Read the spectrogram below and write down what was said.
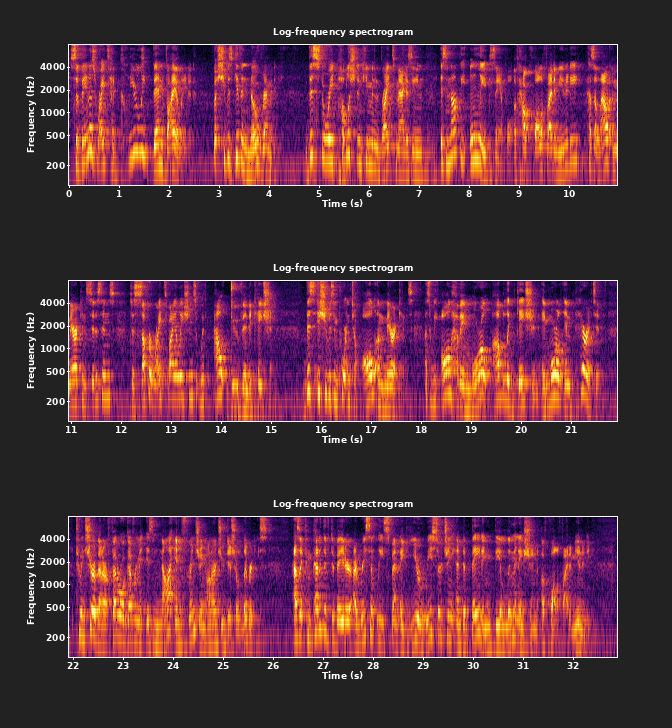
Savannah's rights had clearly been violated, but she was given no remedy. This story, published in Human Rights Magazine, is not the only example of how qualified immunity has allowed American citizens to suffer rights violations without due vindication. This issue is important to all Americans, as we all have a moral obligation, a moral imperative, to ensure that our federal government is not infringing on our judicial liberties. As a competitive debater, I recently spent a year researching and debating the elimination of qualified immunity.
